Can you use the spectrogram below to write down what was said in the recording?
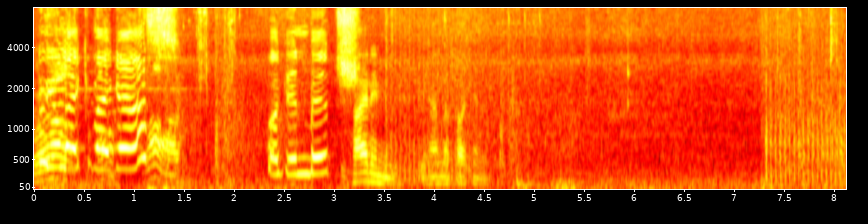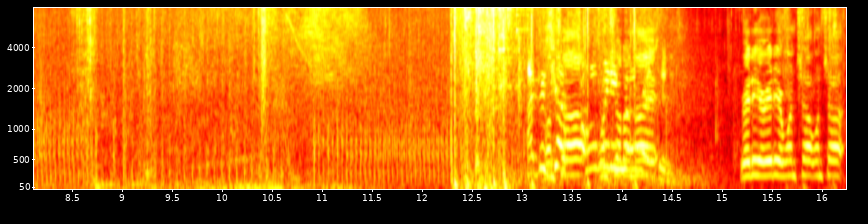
Do you like my gas? Oh, Fucking bitch. He's Hiding behind the fucking. I just One got shot, so one many shot on height. Northers. Right here, right here. One shot, one shot.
